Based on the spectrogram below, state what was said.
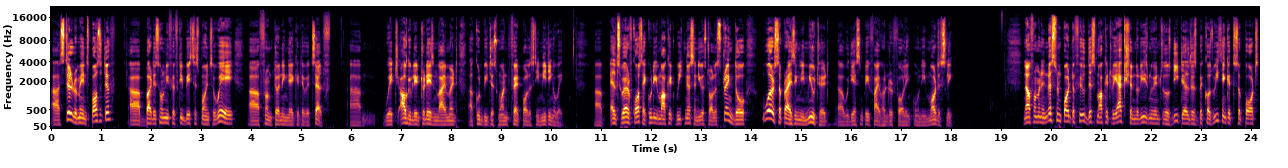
uh, still remains positive, uh, but is only 50 basis points away uh, from turning negative itself. Um, which arguably in today's environment uh, could be just one Fed policy meeting away. Uh, elsewhere, of course, equity market weakness and US dollar strength, though, were surprisingly muted, uh, with the S&P 500 falling only modestly. Now, from an investment point of view, this market reaction, the reason we went into those details is because we think it supports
